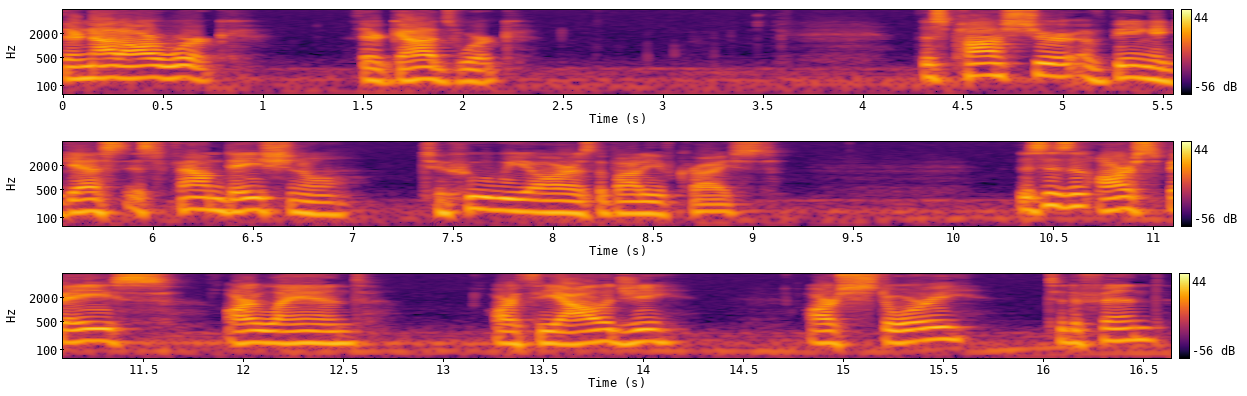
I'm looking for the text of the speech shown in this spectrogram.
they're not our work, they're God's work. This posture of being a guest is foundational to who we are as the body of Christ. This isn't our space, our land, our theology, our story to defend.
